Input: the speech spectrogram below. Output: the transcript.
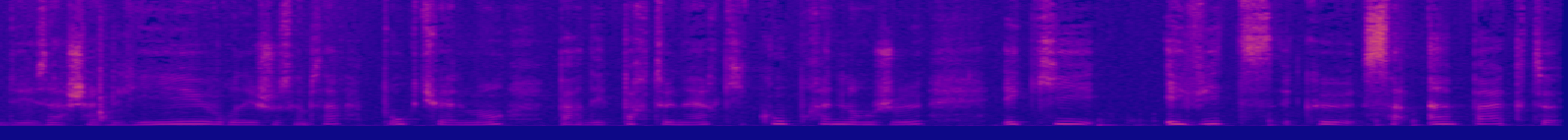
des achats de livres, des choses comme ça, ponctuellement, par des partenaires qui comprennent l'enjeu et qui évitent que ça impacte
